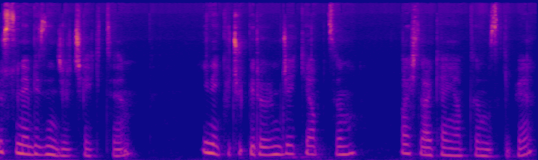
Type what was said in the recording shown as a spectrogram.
Üstüne bir zincir çektim. Yine küçük bir örümcek yaptım. Başlarken yaptığımız gibi.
